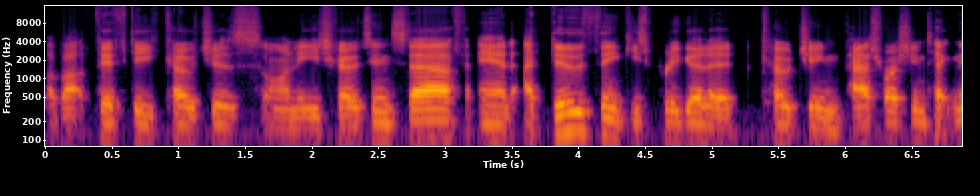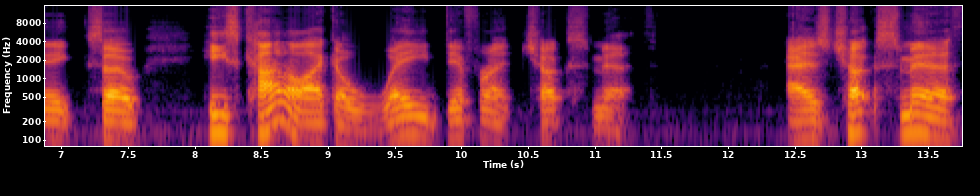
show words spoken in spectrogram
about 50 coaches on each coaching staff. And I do think he's pretty good at coaching pass rushing technique. So he's kind of like a way different Chuck Smith. As Chuck Smith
